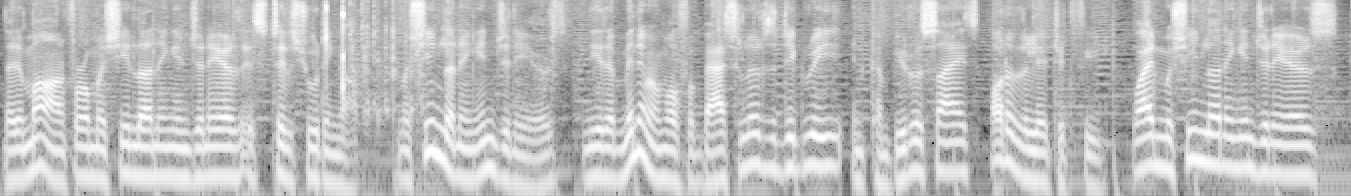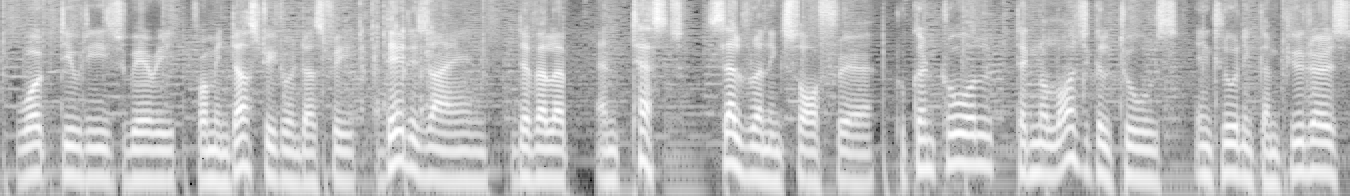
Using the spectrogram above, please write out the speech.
the demand for machine learning engineers is still shooting up. Machine learning engineers need a minimum of a bachelor's degree in computer science or a related field. While machine learning engineers work duties vary from industry to industry, they design, develop, and test self-running software to control technological tools including computers,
